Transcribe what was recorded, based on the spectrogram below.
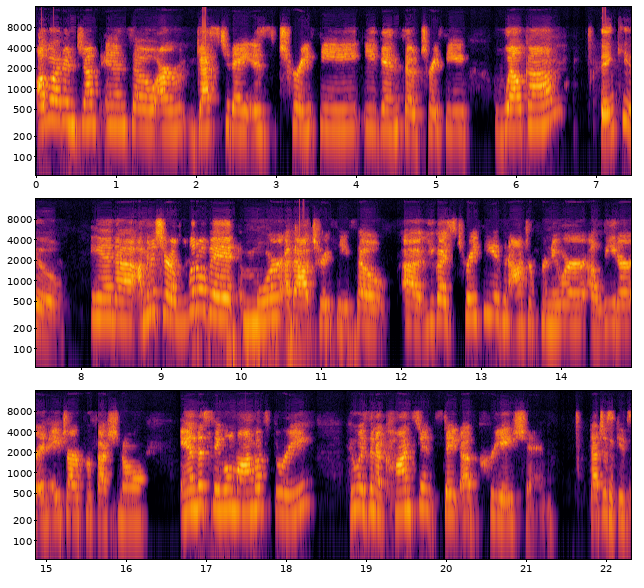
I'll go ahead and jump in. So our guest today is Tracy Egan. So Tracy, welcome. Thank you. And uh, I'm going to share a little bit more about Tracy. So uh, you guys, Tracy is an entrepreneur, a leader, an HR professional, and a single mom of three who is in a constant state of creation. That just gives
